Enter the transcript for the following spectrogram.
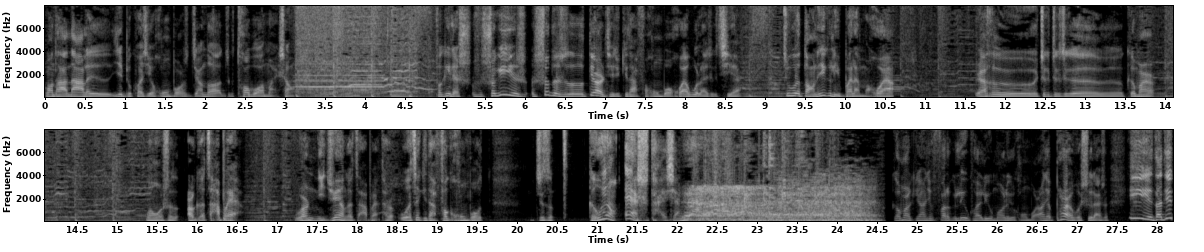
问他拿了一百块钱红包，是讲到这个淘宝买上，发给了说说给说的是第二天就给他发红包还过来这个钱，结果等了一个礼拜了没还，然后这个这个这个哥们儿问我说二哥咋办？我说你这样个咋办？他说我再给他发个红包，就是狗样暗示他一下。哥们儿给人家发了个六块六毛六的红包，人家啪一会收来说，咦，咋的？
